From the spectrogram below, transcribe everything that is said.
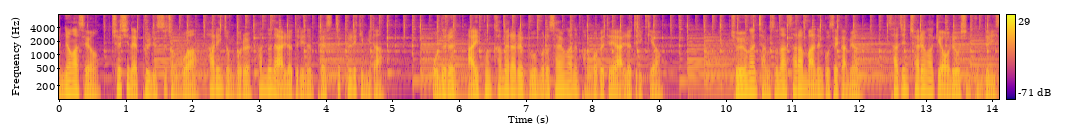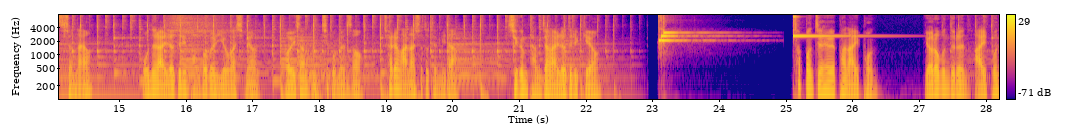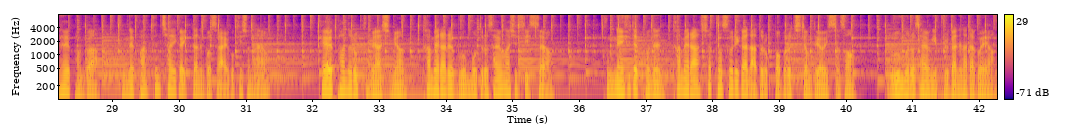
안녕하세요. 최신 애플 뉴스 정보와 할인 정보를 한눈에 알려드리는 베스트 클릭입니다. 오늘은 아이폰 카메라를 무음으로 사용하는 방법에 대해 알려드릴게요. 조용한 장소나 사람 많은 곳에 가면 사진 촬영하기 어려우신 분들이 있으셨나요? 오늘 알려드린 방법을 이용하시면 더 이상 눈치 보면서 촬영 안 하셔도 됩니다. 지금 당장 알려드릴게요. 첫 번째 해외판 아이폰. 여러분들은 아이폰 해외판과 국내판 큰 차이가 있다는 것을 알고 계셨나요? 해외판으로 구매하시면 카메라를 무음 모드로 사용하실 수 있어요. 국내 휴대폰은 카메라 셔터 소리가 나도록 법으로 지정되어 있어서 무음으로 사용이 불가능하다고 해요.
